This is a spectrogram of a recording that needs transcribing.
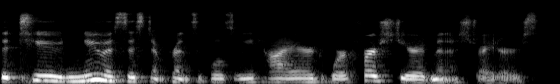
the two new assistant principals we hired were first year administrators.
